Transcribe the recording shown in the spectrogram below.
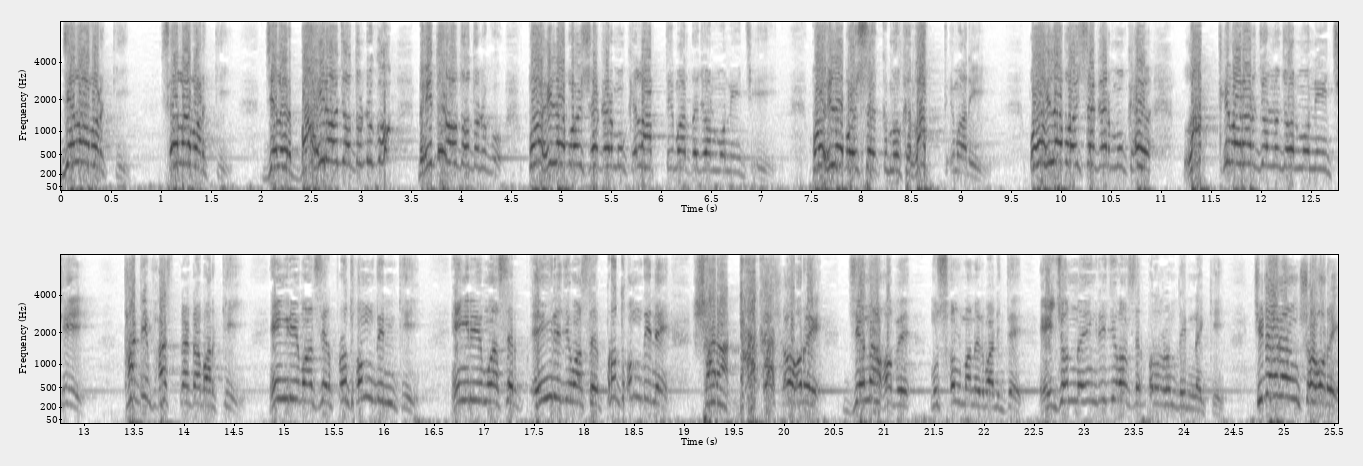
জেল আবার কি? সেল আবার কি? জেলের বাহিরেও যতটুকু ভিতরেও ততটুকু পহিলা বৈশাখের মুখে লাথি মারতে জন্ম নিয়েছি। পহিলা বৈশাখ মুখে লাথি মারি। পহিলা বৈশাখের মুখে লাথি মারার জন্য জন্ম নিয়েছি। থার্টি ফার্স্ট নাইট আবার কি? ইংরেজি মাসের প্রথম দিন কি? ইংরেজি মাসের ইংরেজি মাসের প্রথম দিনে সারা ঢাকা শহরে জেনা হবে মুসলমানের বাড়িতে। এই জন্য ইংরেজি মাসের প্রথম দিন নাকি? চিটাগাং শহরে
